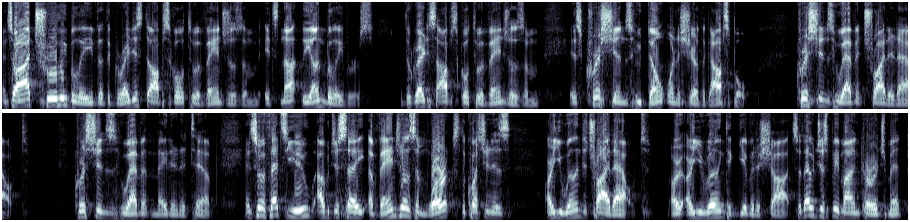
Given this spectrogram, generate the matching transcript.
And so I truly believe that the greatest obstacle to evangelism, it's not the unbelievers. The greatest obstacle to evangelism is Christians who don't want to share the gospel, Christians who haven't tried it out, Christians who haven't made an attempt. And so, if that's you, I would just say evangelism works. The question is, are you willing to try it out? Are, are you willing to give it a shot? So, that would just be my encouragement.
